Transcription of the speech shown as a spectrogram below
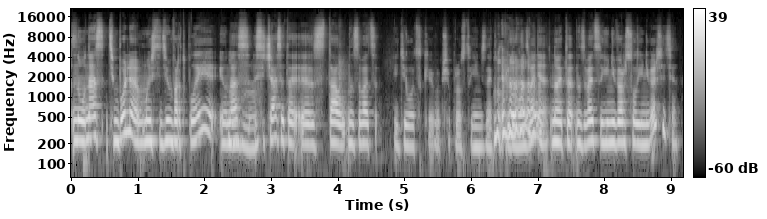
Но у нас, тем более, мы сидим в артплее, и у нас mm-hmm. сейчас это э, стал называться идиотский вообще просто, я не знаю, как придумал название, но это называется Universal University.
